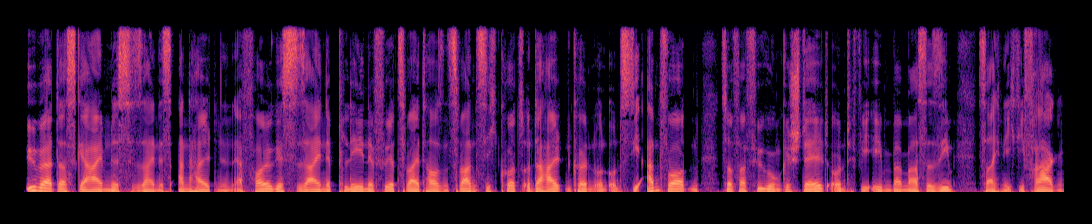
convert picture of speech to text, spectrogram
über das Geheimnis seines anhaltenden Erfolges, seine Pläne für 2020 kurz unterhalten können und uns die Antworten zur Verfügung gestellt und wie eben bei Master 7 zeichne ich die Fragen,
